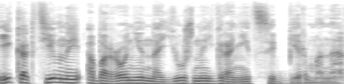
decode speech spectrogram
и к активной обороне на южной границе Бирмана.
